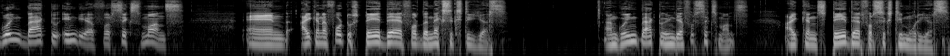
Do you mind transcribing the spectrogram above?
going back to India for six months and I can afford to stay there for the next 60 years. I'm going back to India for six months. I can stay there for 60 more years.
